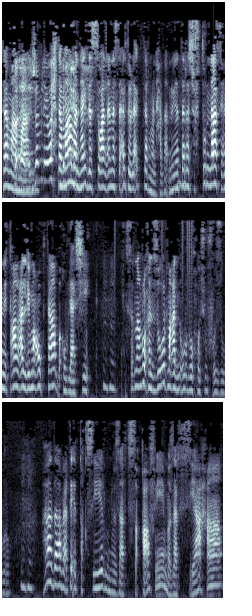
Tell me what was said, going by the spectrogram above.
تماما. جملة واحدة. تماما. هيدا السؤال أنا سألته لأكثر من حدا إنه يا ترى شفتوا الناس يعني طالعة اللي معه كتاب أو لا شيء؟ صرنا نروح نزور ما عاد نقول روحوا شوفوا زوروا. هذا بعتقد تقصير من وزارة الثقافة من وزارة السياحة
